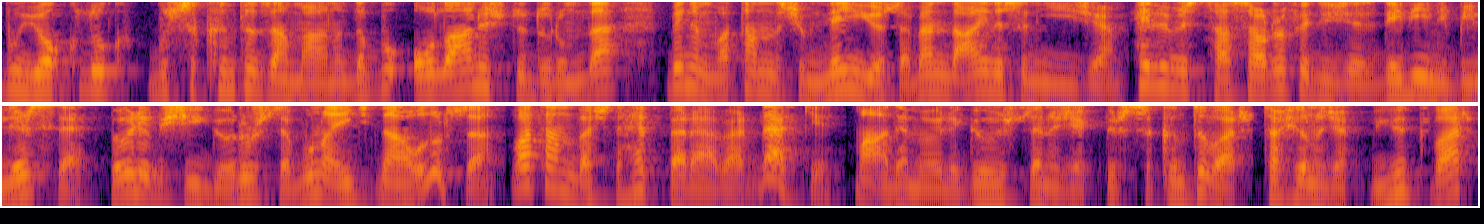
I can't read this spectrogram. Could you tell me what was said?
bu yokluk, bu sıkıntı zamanında, bu olağanüstü durumda benim vatandaşım ne yiyorsa ben de aynısını yiyeceğim. Hepimiz tasarruf edeceğiz dediğini bilirse, böyle bir şey görürse, buna ikna olursa vatandaş da hep beraber der ki madem öyle göğüslenecek bir sıkıntı var, taşınacak bir yük var,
